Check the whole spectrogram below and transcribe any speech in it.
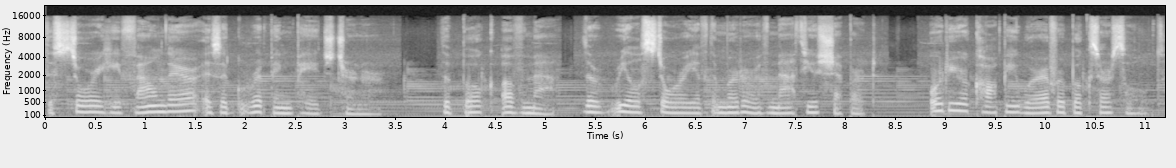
The story he found there is a gripping page turner. The Book of Matt, the real story of the murder of Matthew Shepard. Order your copy wherever books are sold.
